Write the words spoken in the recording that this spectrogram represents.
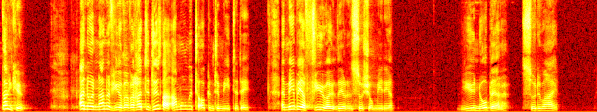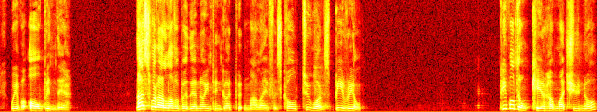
Thank you. I know none of you have ever had to do that. I'm only talking to me today. And maybe a few out there in social media. You know better. So do I. We have all been there. That's what I love about the anointing God put in my life. It's called two words be real. People don't care how much you know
